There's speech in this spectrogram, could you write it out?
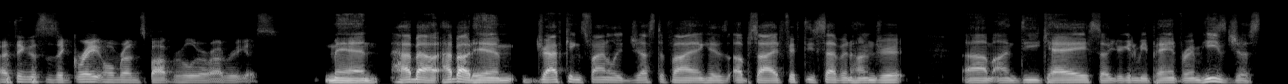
I think this is a great home run spot for Julio Rodriguez. Man, how about how about him? DraftKings finally justifying his upside 5700 um, on DK. So you're going to be paying for him. He's just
